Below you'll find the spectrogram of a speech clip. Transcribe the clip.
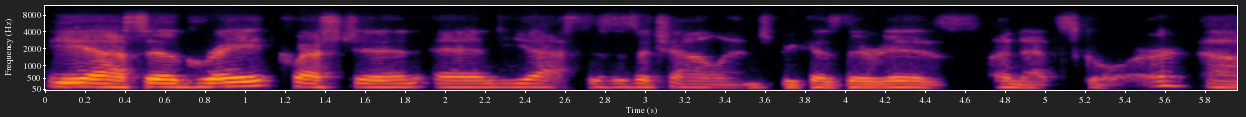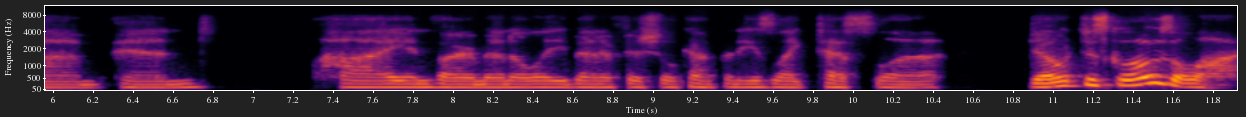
Yeah, so great question. And yes, this is a challenge because there is a net score. Um, and high environmentally beneficial companies like Tesla don't disclose a lot,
